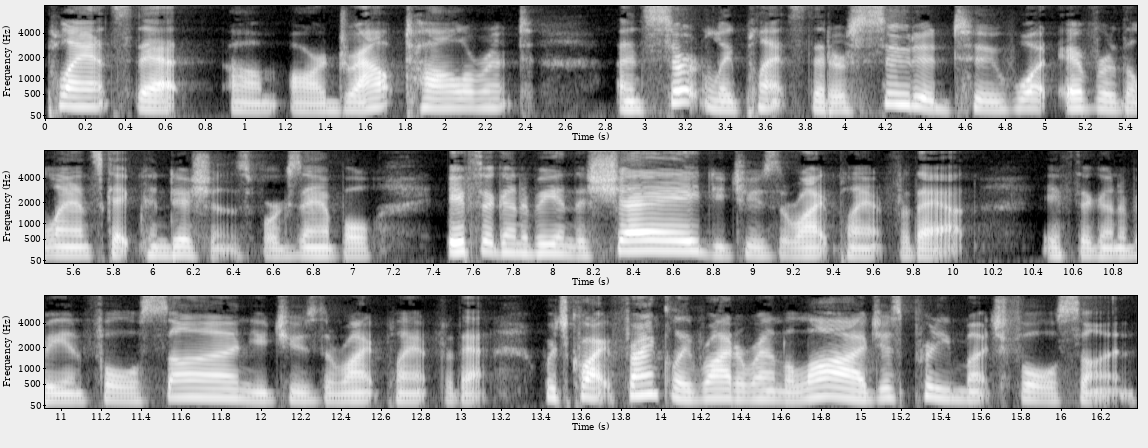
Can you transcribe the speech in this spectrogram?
plants that um, are drought tolerant, and certainly plants that are suited to whatever the landscape conditions. For example, if they're going to be in the shade, you choose the right plant for that. If they're going to be in full sun, you choose the right plant for that, which, quite frankly, right around the lodge is pretty much full sun.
